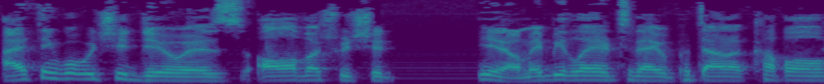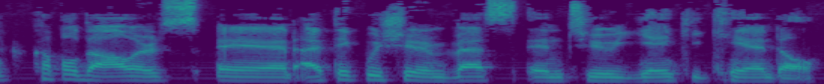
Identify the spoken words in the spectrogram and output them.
I think what we should do is all of us we should you know, maybe later today we put down a couple couple dollars, and I think we should invest into Yankee Candle.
